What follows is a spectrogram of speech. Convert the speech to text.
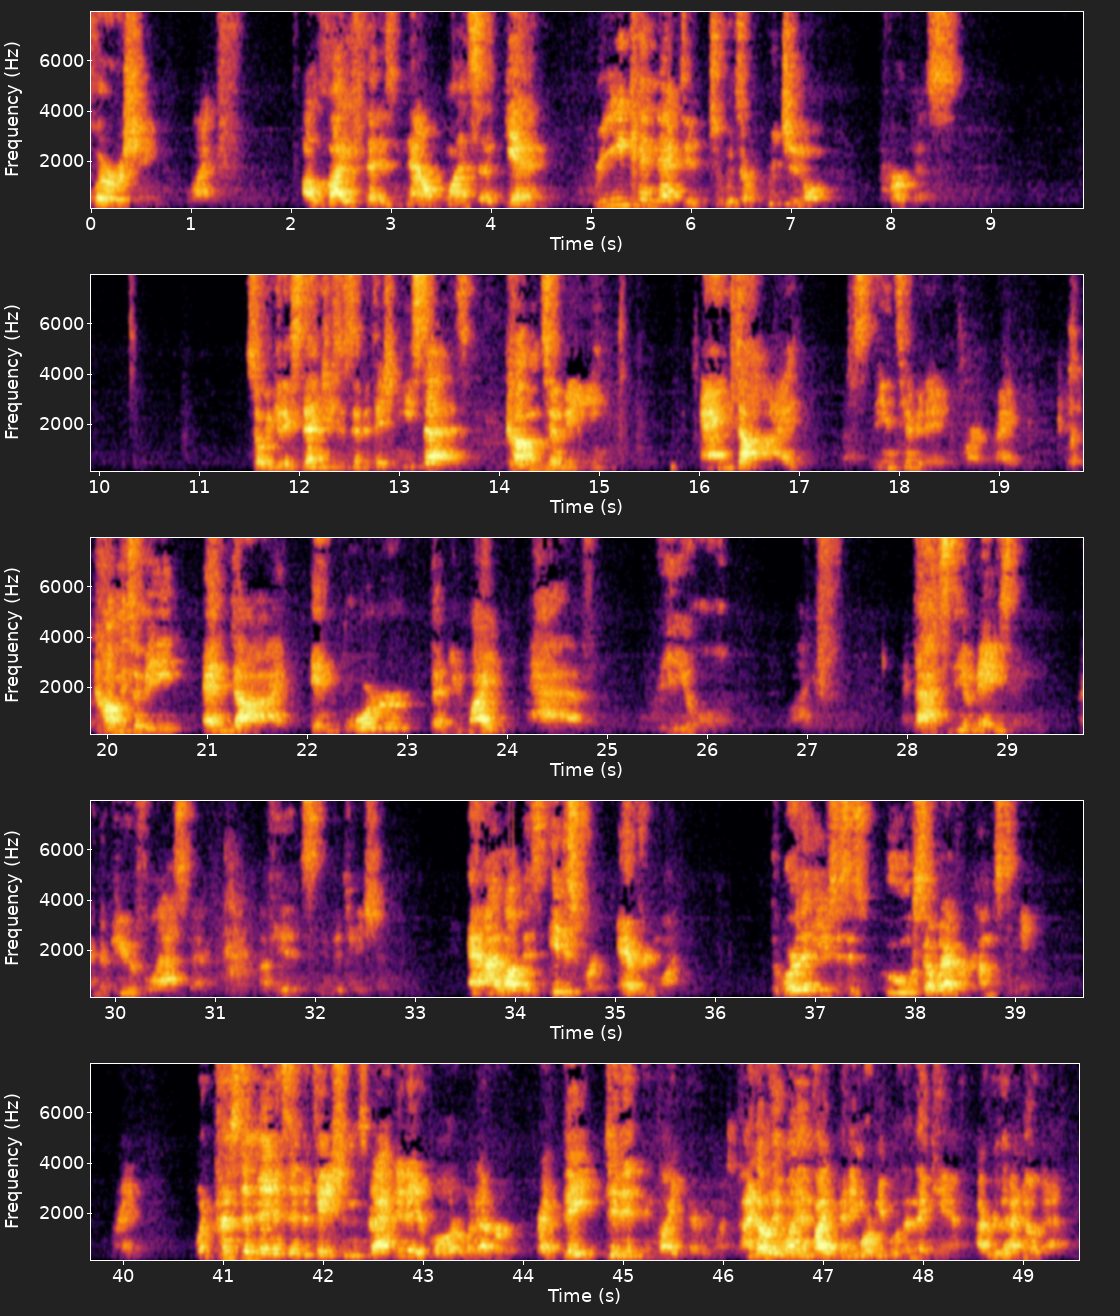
flourishing life. A life that is now once again reconnected to its original purpose. So we could extend Jesus' invitation. He says, Come to me and die. That's the intimidating part, right? But come to me and die in order that you might have real life. And that's the amazing and the beautiful aspect of his invitation. And I love this. It is for everyone. The word that he uses is whosoever comes to me. Right? When Princeton made its invitations back in April or whatever, right, they didn't invite everyone. I know they want to invite many more people than they can. I really I know that.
